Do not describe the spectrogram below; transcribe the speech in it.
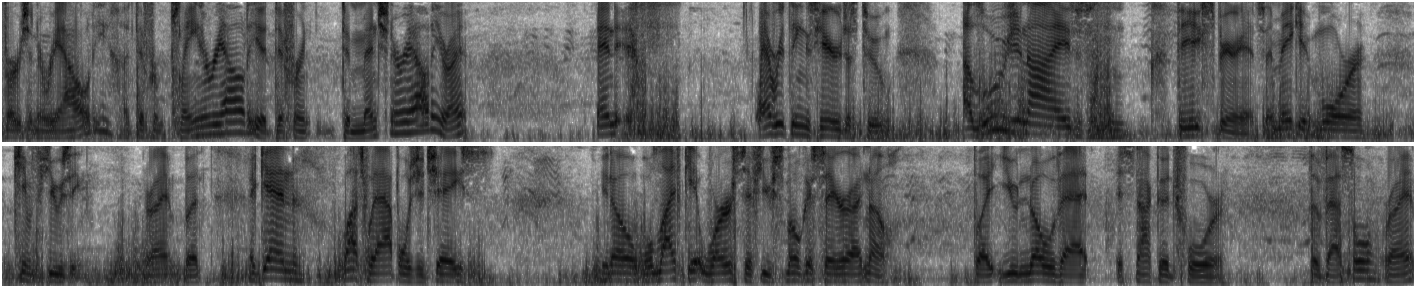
version of reality, a different plane of reality, a different dimension of reality, right? And everything's here just to illusionize the experience and make it more confusing, right? But again, watch what apples you chase. You know, will life get worse if you smoke a cigarette? No. But you know that it's not good for the vessel, right?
